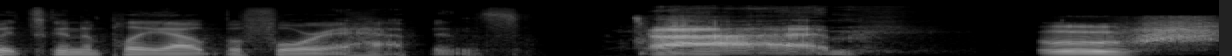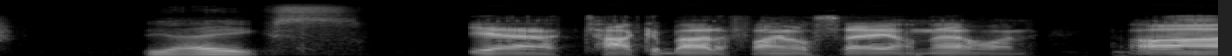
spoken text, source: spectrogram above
it's going to play out before it happens. Time. Oof. Yikes. Yeah, talk about a final say on that one. Uh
